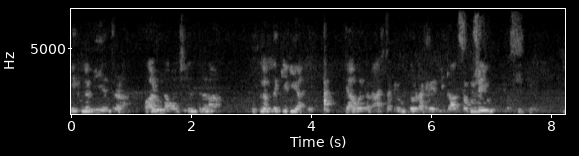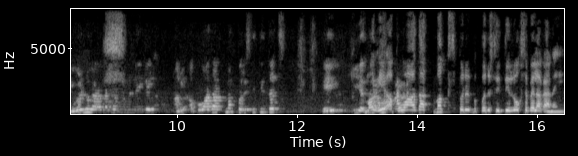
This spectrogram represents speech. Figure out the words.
एक नवी यंत्रणा पाडू नावाची यंत्रणा उपलब्ध केली आहे. यावर राज ठाकरे उद्धव ठाकरे यांनी काल संशय उपस्थित केला. निवडणूक आयोगाचं असं म्हणणं आहे की आम्ही अपवादात्मक परिस्थितीतच हे मग ही. अपवादात्मक परि- परिस्थिती लोकसभेला का नाही?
